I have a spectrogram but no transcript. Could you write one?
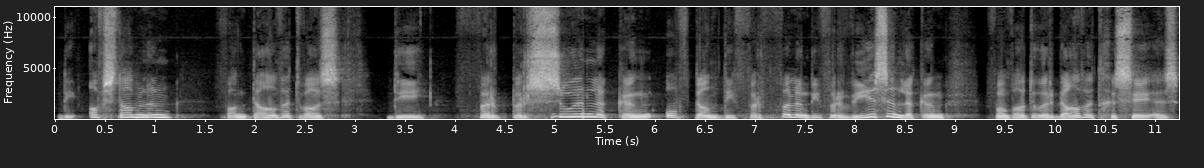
die afstammeling van Dawid was die verpersoonliking of dan die vervulling, die verwesenliking van wat oor Dawid gesê is,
